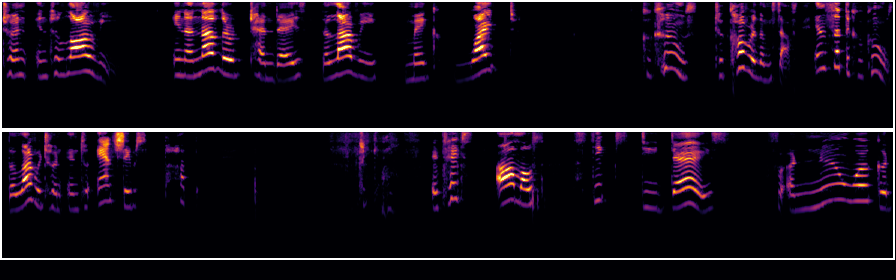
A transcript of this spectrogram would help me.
turn into larvae. In another 10 days, the larvae make white cocoons to cover themselves. Inside the cocoons, the larvae turn into ant-shaped pupae. It takes almost 60 days for a new worker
